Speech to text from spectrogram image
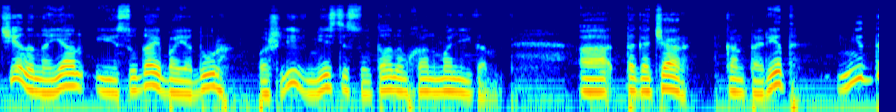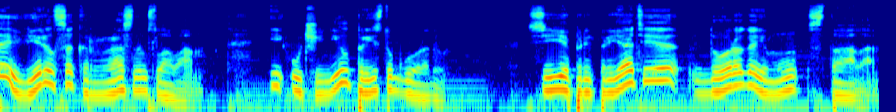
Чена Наян и Судай Баядур пошли вместе с султаном хан Маликом, а Тагачар Кантарет не доверился красным словам и учинил приступ городу. Сие предприятие дорого ему стало.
